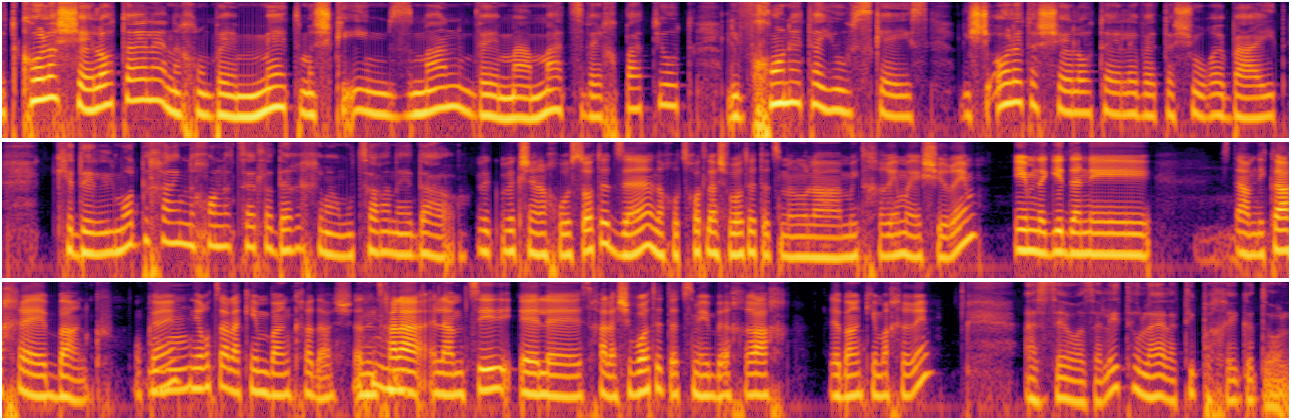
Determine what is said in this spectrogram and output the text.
את כל השאלות האלה אנחנו באמת משקיעים זמן ומאמץ ואכפתיות לבחון את ה-use case, לשאול את השאלות האלה ואת השיעורי בית, כדי ללמוד בכלל אם נכון לצאת לדרך עם המוצר הנהדר. ו- וכשאנחנו עושות את זה, אנחנו צריכות להשוות את עצמנו למתחרים הישירים. אם נגיד אני, סתם, ניקח אה, בנק, אוקיי? מהמם. אני רוצה להקים בנק חדש. אז אני צריכה לה- להמציא, אה, צריכה להשוות את עצמי בהכרח לבנקים אחרים? אז זהו, אז עלית אולי על הטיפ הכי גדול.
